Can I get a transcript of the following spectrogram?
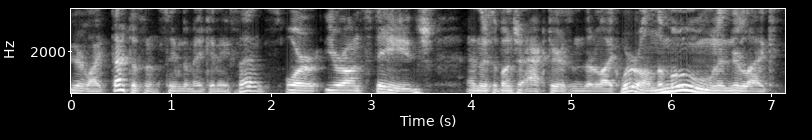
you're like, that doesn't seem to make any sense. Or you're on stage and there's a bunch of actors and they're like, we're on the moon. And you're like,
